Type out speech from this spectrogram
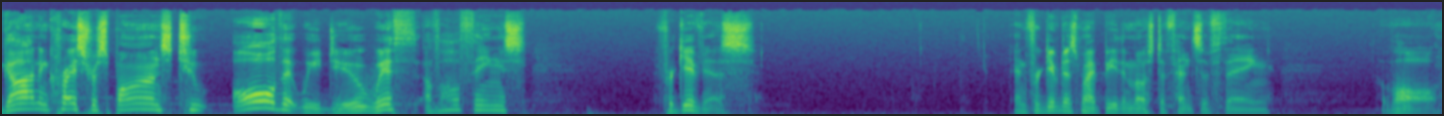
God in Christ responds to all that we do with, of all things, forgiveness. And forgiveness might be the most offensive thing of all.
